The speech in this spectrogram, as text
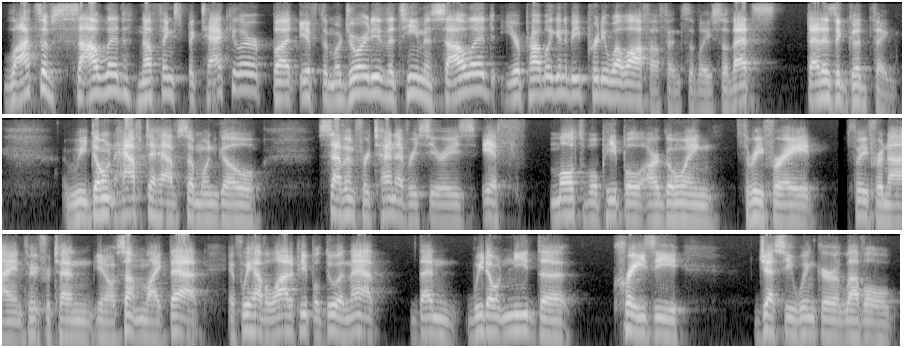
lots of solid, nothing spectacular, but if the majority of the team is solid, you're probably going to be pretty well off offensively. So that's that is a good thing. We don't have to have someone go 7 for 10 every series if multiple people are going 3 for 8, 3 for 9, 3 for 10, you know, something like that. If we have a lot of people doing that, then we don't need the crazy Jesse Winker level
